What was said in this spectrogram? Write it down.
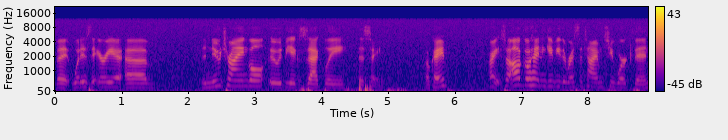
but what is the area of the new triangle, it would be exactly the same. Okay? All right, so I'll go ahead and give you the rest of the time to work then.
